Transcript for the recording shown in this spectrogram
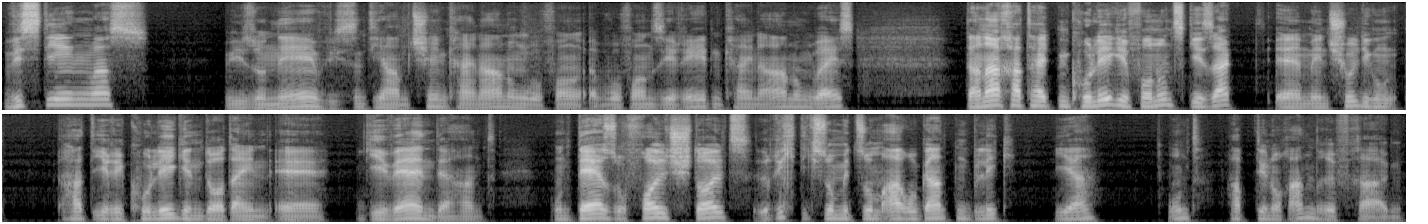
Wisst ihr irgendwas? Wieso, nee, wir sind hier am Chillen, keine Ahnung, wovon, wovon sie reden, keine Ahnung, weiß. Danach hat halt ein Kollege von uns gesagt, ähm, Entschuldigung, hat ihre Kollegin dort ein äh, Gewehr in der Hand. Und der so voll stolz, richtig so mit so einem arroganten Blick, ja, und habt ihr noch andere Fragen?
